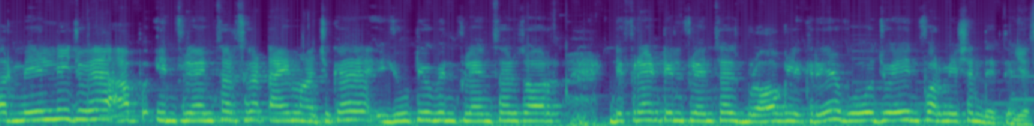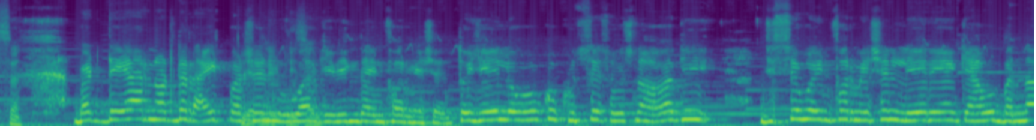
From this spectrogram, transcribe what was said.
और मेनली जो है अब इन्फ्लुएंसर्स का टाइम आ चुका है। यूट्यूब इन्फ्लुएंसर्स और डिफरेंट इन्फ्लुएंसर्स ब्लॉग लिख रहे हैं वो जो है इन्फॉर्मेशन देते हैं। But they are not the right person who are giving the information तो ये लोगों को खुद से सोचना होगा कि जिससे वो इंफॉर्मेशन ले रहे हैं क्या वो बंदा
